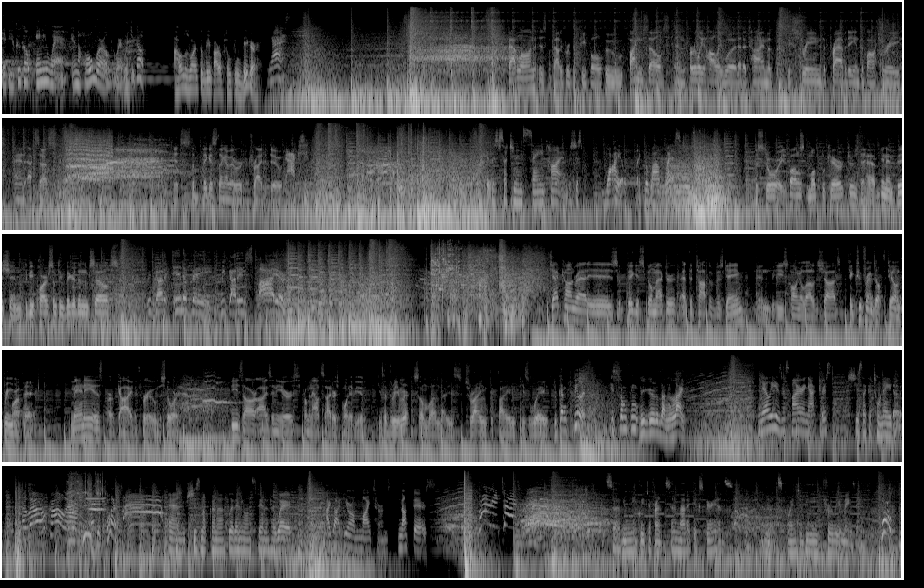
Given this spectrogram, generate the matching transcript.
If you could go anywhere in the whole world, where would you go? I always wanted to be part of something bigger. Yes. Babylon is about a group of people who find themselves in early Hollywood at a time of extreme depravity and debauchery and excess. It's the biggest thing I've ever tried to do. Action. It was such an insane time. It was just wild, like the Wild West. The story follows multiple characters that have an ambition to be a part of something bigger than themselves. We've got to innovate. We've got to inspire. Jack Conrad is the biggest film actor at the top of his game, and he's calling a lot of the shots. Take two frames off the tail and three more off the head. Manny is our guide through the story. These are eyes and ears from an outsider's point of view. He's a dreamer, someone that is trying to find his way. You can feel it. It's something bigger than life. Nellie is an aspiring actress. She's like a tornado. Hello, Colin. Ah, and she's not gonna let anyone stand in her way. I got here on my terms, not theirs. Party time! It's a uniquely different cinematic experience. And it's going to be truly amazing.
